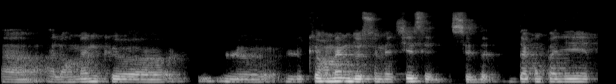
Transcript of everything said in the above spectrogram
alors même que le, cœur même de ce métier, c'est d'accompagner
